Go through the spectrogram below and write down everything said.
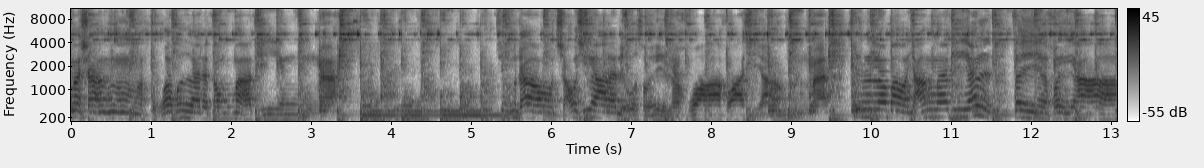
声声，多么的动啊听啊！听着桥下的流水是哗哗响啊，进了宝阳啊边这回呀！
